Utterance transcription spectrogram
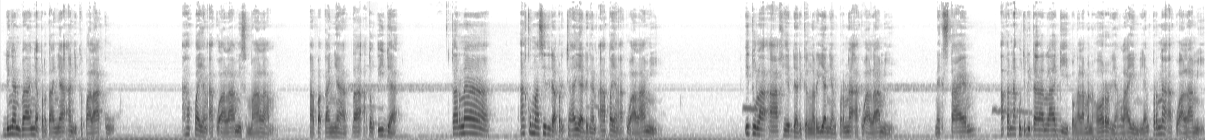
dengan banyak pertanyaan di kepalaku. Apa yang aku alami semalam? Apakah nyata atau tidak? Karena aku masih tidak percaya dengan apa yang aku alami. Itulah akhir dari kengerian yang pernah aku alami. Next time akan aku ceritakan lagi pengalaman horor yang lain yang pernah aku alami.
